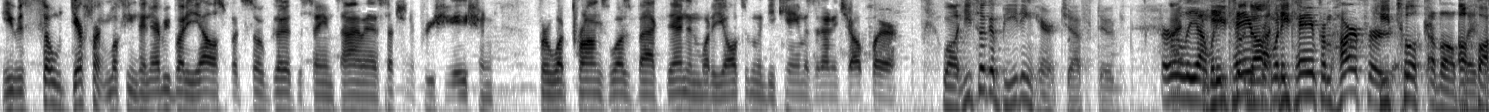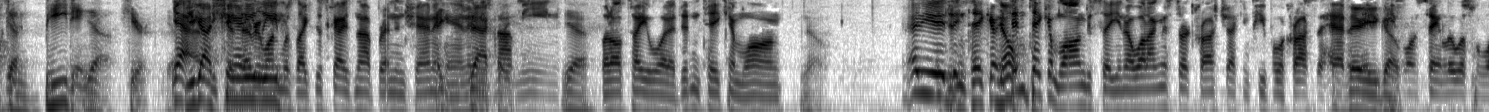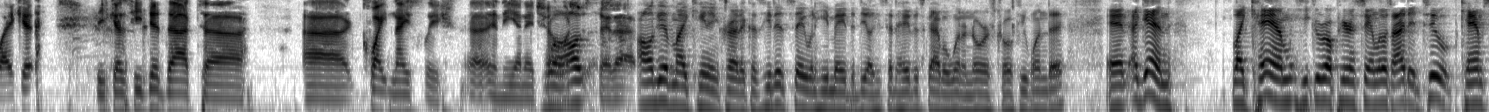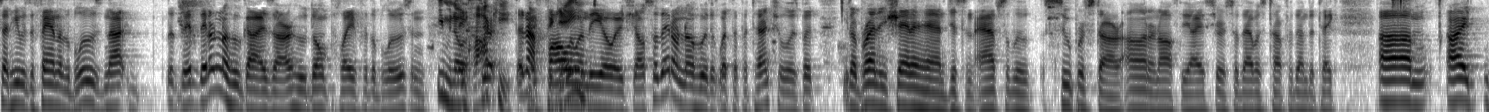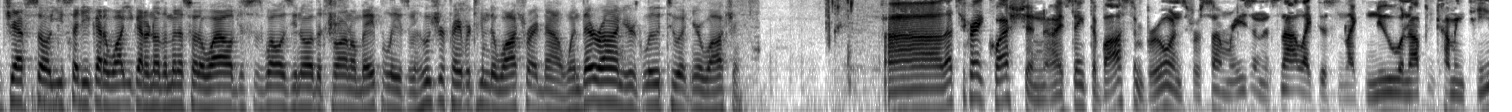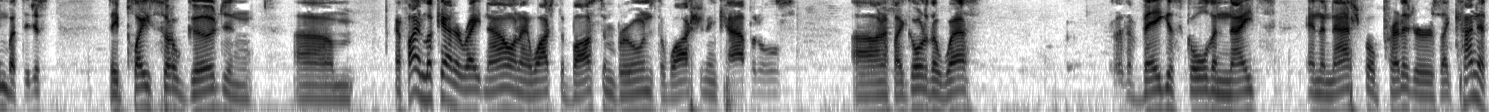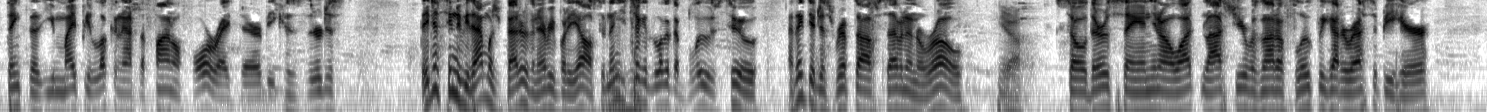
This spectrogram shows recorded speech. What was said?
he was so different looking than everybody else, but so good at the same time. I have such an appreciation for what Prongs was back then and what he ultimately became as an NHL player. Well, he took a beating here, Jeff, dude. Early I- on, when he, he came no, from, when he, he- came from Hartford, He took of all a fucking yeah. beating Yeah. here. Yeah, you got because Shanny everyone Leaf. was like, "This guy's not Brendan Shanahan, and he's not mean." Yeah, But I'll tell you what, it didn't take him long. no. and he It didn't take him. no. It didn't take him long to say, you know what, I'm going to start cross-checking people across the head. There maybe you go. People in St. Louis will like it because he did that uh, uh, quite nicely uh, in the NHL. Well, I'll- just say that. I'll give Mike Keenan credit because he did say when he made the deal, he said, "Hey, this guy will win a Norris Trophy one day." And again, like Cam, he grew up here in St. Louis. I did too. Cam said he was a fan of the Blues. Not they, they don't know who guys are who don't play for the Blues, and Even know they hockey, They're not like the following game. the, OHL, so they don't know who the, what the potential is. But you know, Brendan Shanahan, just an absolute superstar on and off the ice here. So that was tough for them to take. Um, all right, Jeff. So you said you got to you got to know the Minnesota Wild just as well as you know the Toronto Maple Leafs. I mean, who's your favorite team to watch right now? When they're on, you're glued to it and you're watching. Uh, that's a great question. I think the Boston Bruins, for some reason, it's not like this like new and up and coming team, but they just they play so good. And um, if I look at it right now and I watch the Boston Bruins, the Washington Capitals, uh, and if I go to the West, uh, the Vegas Golden Knights and the Nashville Predators, I kind of think that you might be looking at the Final Four right there because they're just they just seem to be that much better than everybody else. And then you take a look at the Blues too. I think they just ripped off seven in a row. yeah. So they're saying, you know what, last year was not a fluke. We got a recipe here.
